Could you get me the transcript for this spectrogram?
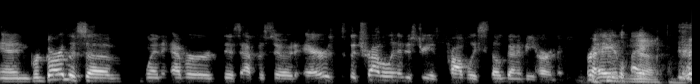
And regardless of whenever this episode airs, the travel industry is probably still going to be hurting, right? Like, yeah.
